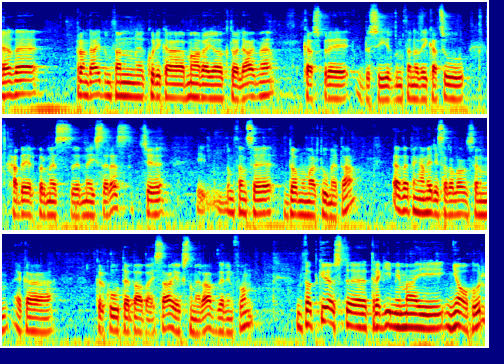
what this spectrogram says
edhe prandaj, domethënë, kur i ka marr ajo këto lajme, ka shpreh dëshirë, domethënë edhe i ka çu haber përmes Mejseres, që domethënë se do mu martu me ta, edhe pejgamberi sallallahu alaihi wasallam e ka kërku te baba i saj, e kështu me radhë deri në fund. Do thotë ky është tregimi ma i njohur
